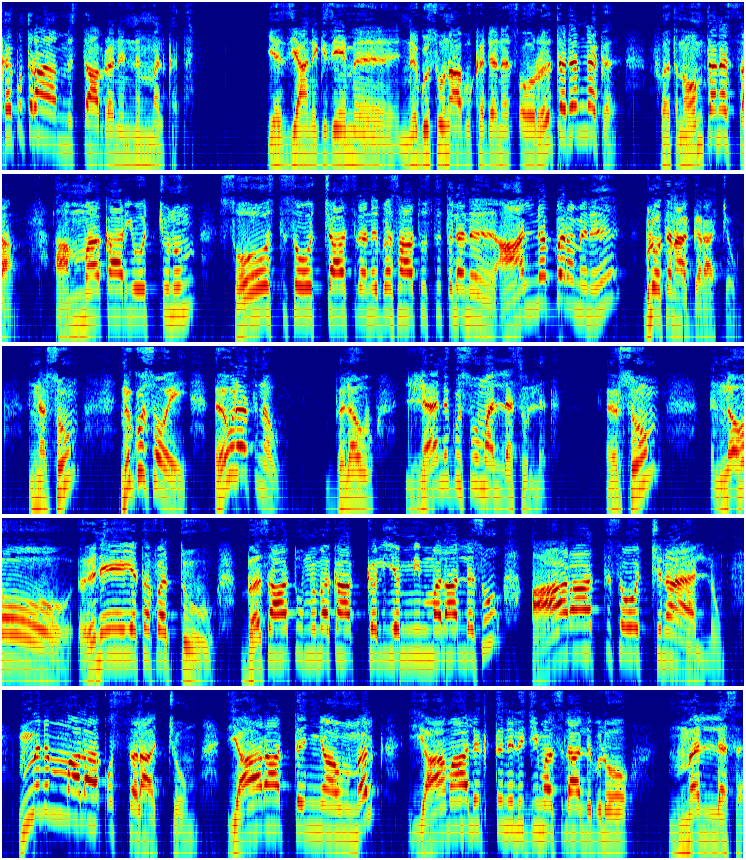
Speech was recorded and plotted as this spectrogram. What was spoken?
ከቁጥር ሀያ አምስት አብረን እንመልከት። የዚያን ጊዜም ንጉሡ ናቡከደነጾር ተደነቀ። ፈጥኖም ተነሣ አማካሪዎቹንም ሦስት ሰዎች አስረን በሳት ውስጥ ጥለን አልነበረምን ብሎ ተናገራቸው እነርሱም ንጉሥ ሆይ እውነት ነው ብለው ለንጉሡ መለሱለት። እርሱም እነሆ እኔ የተፈቱ በሳቱም መካከል የሚመላለሱ አራት ሰዎችን አያለሁ። ምንም አላቈሰላቸውም የአራተኛውም መልክ የአማልክትን ልጅ ይመስላል ብሎ መለሰ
